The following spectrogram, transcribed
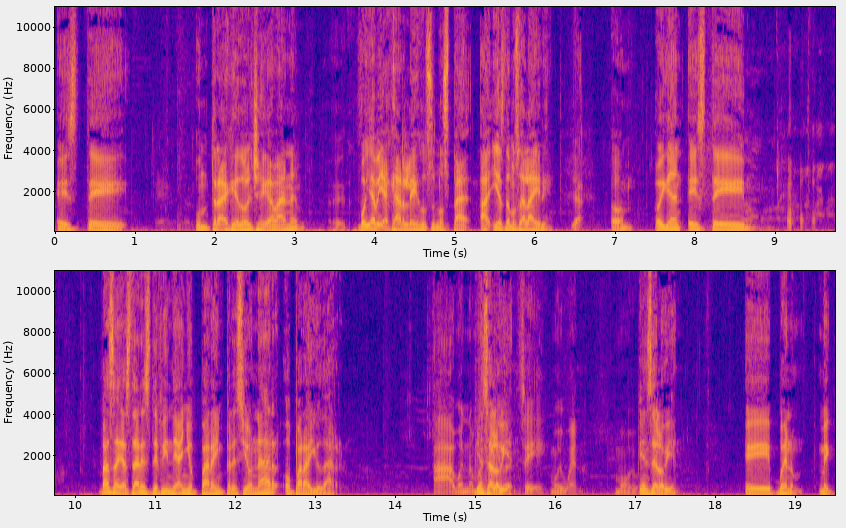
este un traje Dolce Gabbana? Voy a viajar lejos, unos pa Ah, ya estamos al aire. Ya. Um, oigan, este ¿vas a gastar este fin de año para impresionar o para ayudar? Ah, bueno. Piénsalo bueno. bien. Sí, muy bueno. Muy bueno. Piénsalo bien. Eh, bueno, me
